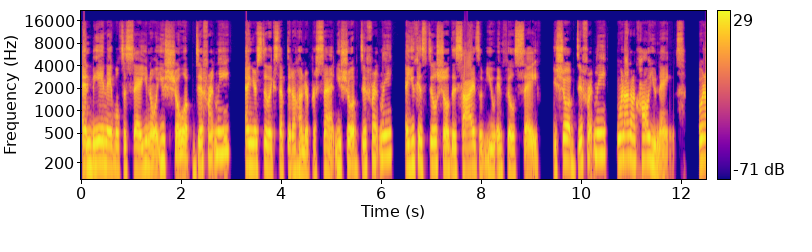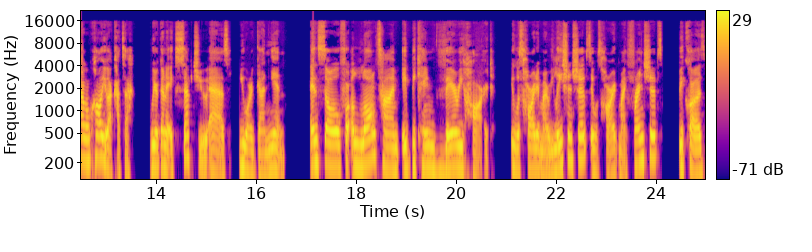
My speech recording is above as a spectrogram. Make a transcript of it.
and being able to say, you know what, you show up differently and you're still accepted 100%. You show up differently and you can still show the sides of you and feel safe. You show up differently. We're not going to call you names. We're not going to call you Akata. We're going to accept you as you are Ghanaian. And so for a long time, it became very hard it was hard in my relationships. It was hard my friendships because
